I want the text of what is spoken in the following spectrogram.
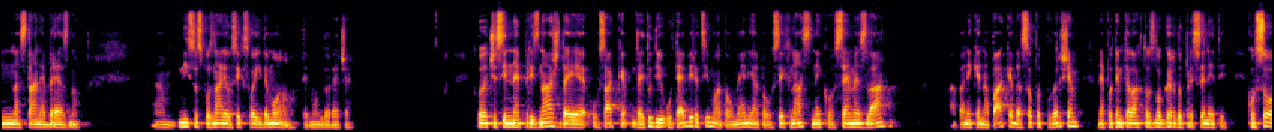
in nastane brezno. Um, niso spoznali vseh svojih demonov, temu kdo reče. Tako da, če si ne priznaš, da je, vsake, da je tudi v tebi, recimo, ali pa v meni, ali pa v vseh nas neko seme zla, ali pa neke napake, da so pod površjem, ne, potem te lahko zelo grdo preseneti. Ko so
